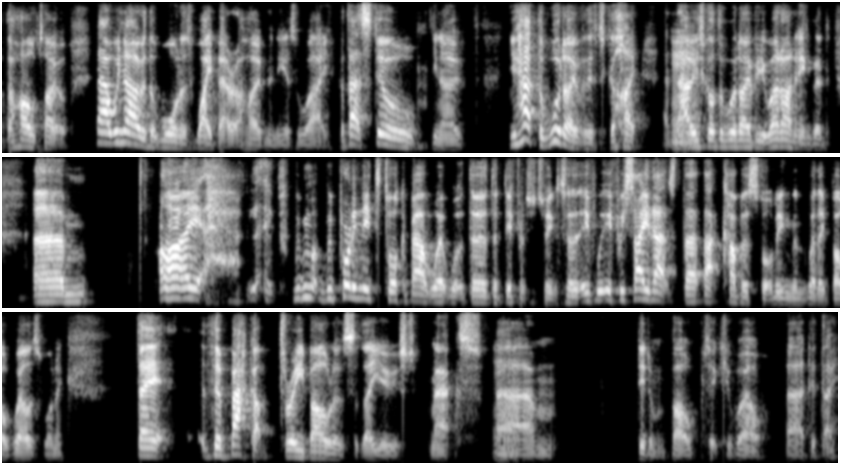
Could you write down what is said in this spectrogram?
the whole total. Now we know that Warner's way better at home than he is away, but that's still, you know, you had the wood over this guy, and now Mm. he's got the wood over you. Well done, England. Um, I we, we probably need to talk about what, what the the difference between. So if we if we say that's that that covers sort of England where they bowled well this morning, they the backup three bowlers that they used, Max, Mm. um, didn't bowl particularly well, uh, did they?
